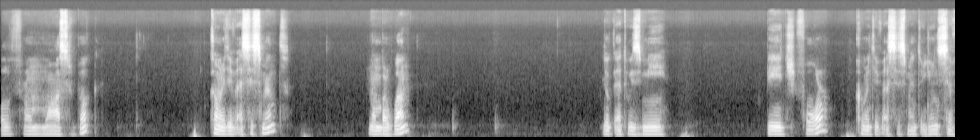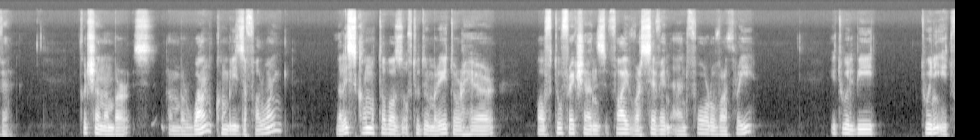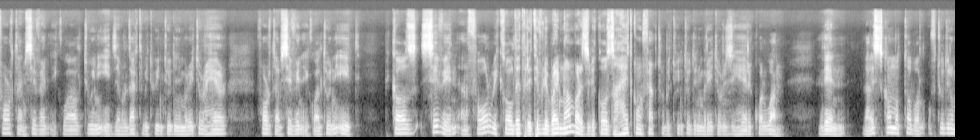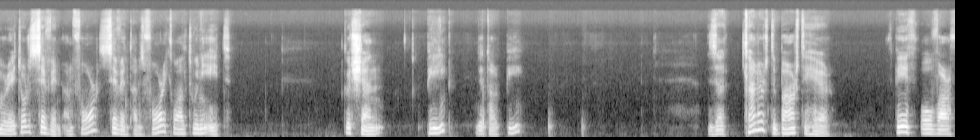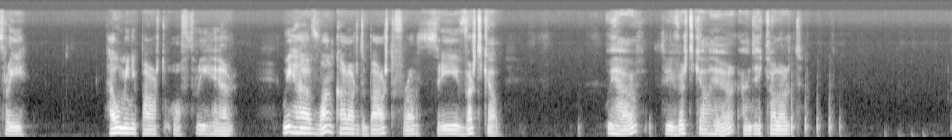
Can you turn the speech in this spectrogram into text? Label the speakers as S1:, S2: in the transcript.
S1: from Muasir book. Cumulative assessment number one. Look at with me page 4 cumulative assessment unit 7 question number number 1 complete the following. The least common multiples of two numerator here of two fractions 5 over 7 and 4 over 3 it will be 28 4 times 7 equal 28 the product between two numerator here 4 times 7 equal 28 because 7 and 4 we call it relatively prime numbers because the height common factor between two denominators here equal 1 then the least common multiple of two denominators 7 and 4 7 times 4 equal 28 question P letter P. The colored part here fifth over 3 how many part of 3 here? We have one colored part from 3 vertical. We have 3 vertical here and he colored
